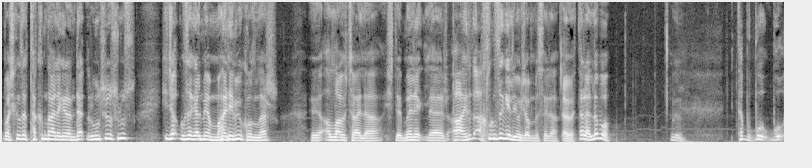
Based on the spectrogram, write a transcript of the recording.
Başınıza takıntı hale gelen dertleri unutuyorsunuz. Hiç aklınıza gelmeyen manevi konular. e, Allahü Teala, işte melekler, ahiret aklınıza geliyor hocam mesela. Evet. Herhalde bu. Buyurun. Tabii bu, bu,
